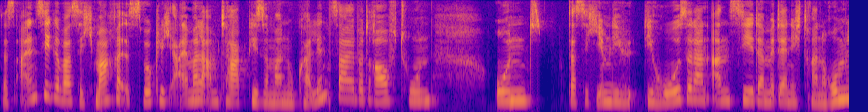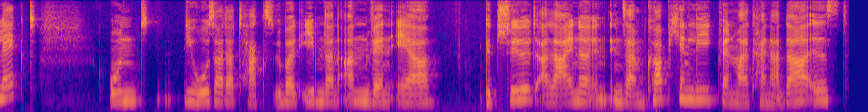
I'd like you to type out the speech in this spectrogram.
Das Einzige, was ich mache, ist wirklich einmal am Tag diese Manuka Lindsalbe drauf tun und dass ich ihm die, die Hose dann anziehe, damit er nicht dran rumleckt und die Hose hat er tagsüber eben dann an, wenn er gechillt alleine in, in seinem Körbchen liegt, wenn mal keiner da ist,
